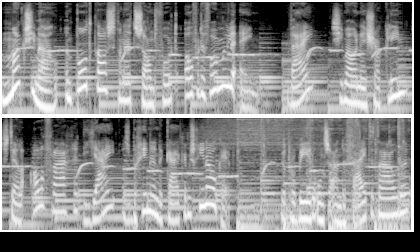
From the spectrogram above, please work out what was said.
Maximaal, een podcast vanuit Zandvoort over de Formule 1. Wij, Simone en Jacqueline, stellen alle vragen die jij als beginnende kijker misschien ook hebt. We proberen ons aan de feiten te houden,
